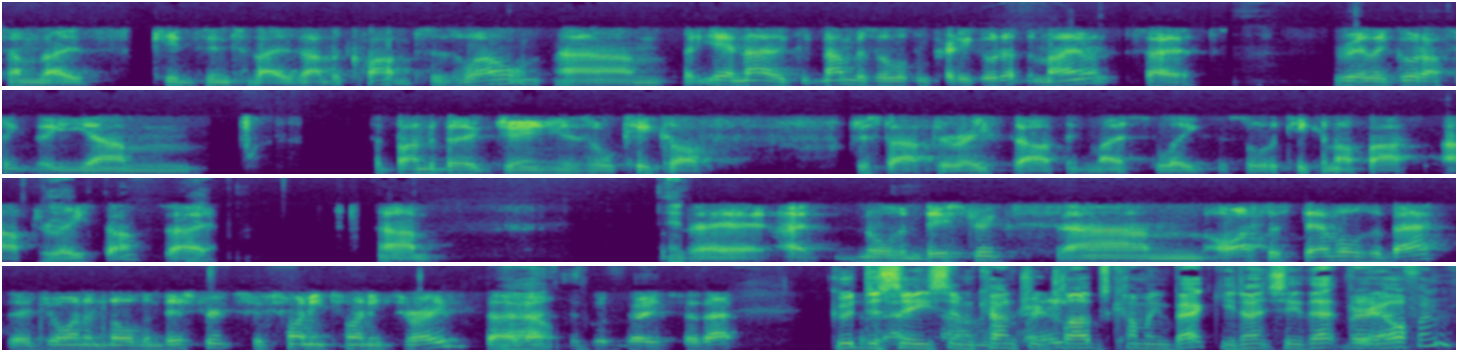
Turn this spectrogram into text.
some of those kids into those other clubs as well. Um, but yeah, no, the numbers are looking pretty good at the moment. So it's really good. I think the um, the Bundaberg Juniors will kick off just after Easter. I think most leagues are sort of kicking off af- after Easter. So, um, And- uh, at Northern Districts, um, ISIS Devils are back. They're joining Northern Districts for 2023. So Wow. that's a good boost for that. Good to But see some um, country league. clubs coming back. You don't see that very Yeah. often.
